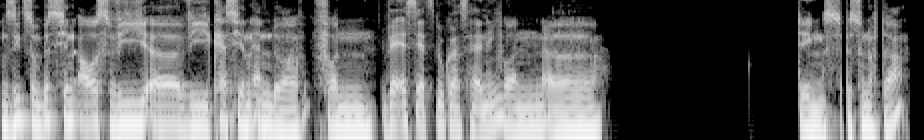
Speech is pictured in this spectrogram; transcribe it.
und sieht so ein bisschen aus wie, äh, wie Cassian Endor von, Wer ist jetzt Lukas Henning? von äh, Dings. Bist du noch da?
